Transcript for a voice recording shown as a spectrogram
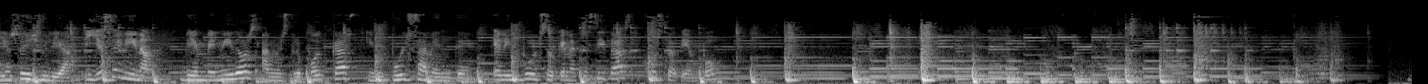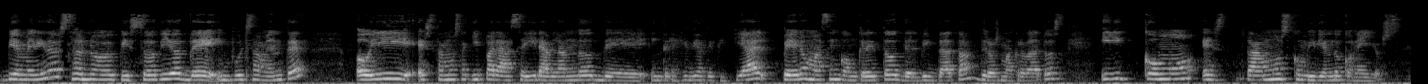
Yo soy Julia. Y yo soy Nina. Bienvenidos a nuestro podcast Impulsamente. El impulso que necesitas justo a tiempo. Bienvenidos a un nuevo episodio de Impulsamente. Hoy estamos aquí para seguir hablando de inteligencia artificial, pero más en concreto del Big Data, de los macrodatos y cómo estamos conviviendo con ellos.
